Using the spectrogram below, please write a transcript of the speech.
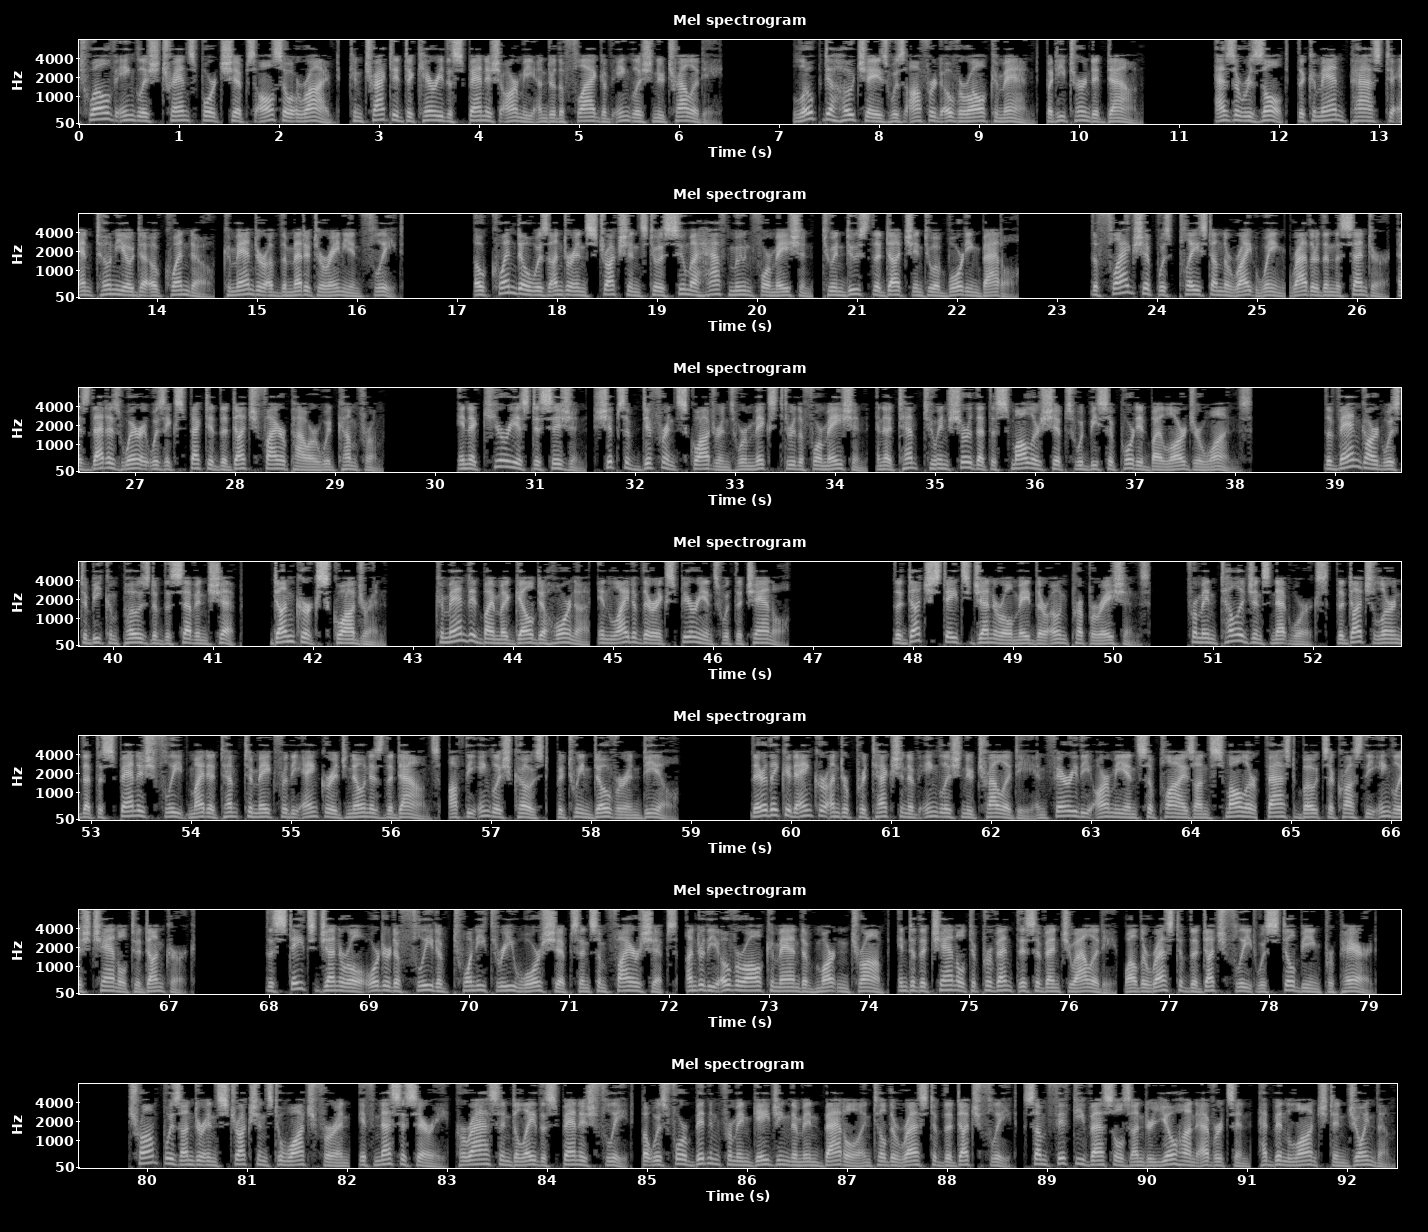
Twelve English transport ships also arrived, contracted to carry the Spanish army under the flag of English neutrality. Lope de Hoces was offered overall command, but he turned it down. As a result, the command passed to Antonio de Oquendo, commander of the Mediterranean fleet. Oquendo was under instructions to assume a half-moon formation, to induce the Dutch into a boarding battle. The flagship was placed on the right wing rather than the center, as that is where it was expected the Dutch firepower would come from. In a curious decision, ships of different squadrons were mixed through the formation, an attempt to ensure that the smaller ships would be supported by larger ones. The vanguard was to be composed of the seven-ship Dunkirk Squadron, commanded by Miguel de Horna, in light of their experience with the Channel. The Dutch States General made their own preparations. From intelligence networks, the Dutch learned that the Spanish fleet might attempt to make for the anchorage known as the Downs, off the English coast, between Dover and Deal. There they could anchor under protection of English neutrality and ferry the army and supplies on smaller, fast boats across the English Channel to Dunkirk. The States General ordered a fleet of 23 warships and some fireships, under the overall command of Martin Tromp, into the Channel to prevent this eventuality, while the rest of the Dutch fleet was still being prepared. Tromp was under instructions to watch for and, if necessary, harass and delay the Spanish fleet, but was forbidden from engaging them in battle until the rest of the Dutch fleet, some 50 vessels under Johan Evertsen, had been launched and joined them.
